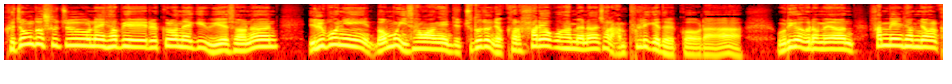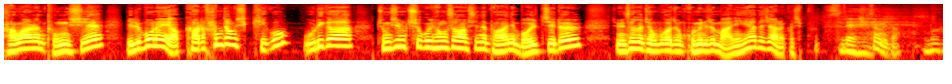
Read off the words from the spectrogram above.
그 정도 수준의 협의를 끌어내기 위해서는 일본이 너무 이 상황에 이제 주도적 역할을 하려고 하면은 잘 안 풀리게 될 거라 우리가 그러면 한미일 협력을 강화하는 동시에 일본의 역할을 한정시키고 우리가 중심축을 형성할 수 있는 방안이 뭘지를 좀 윤석열 정부가 좀 고민을 좀 많이 해야 되지 않을까 싶, 네. 싶습니다. 뭐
